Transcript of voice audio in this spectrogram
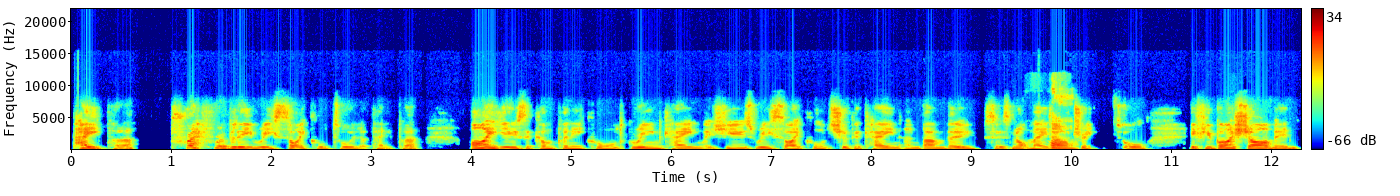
paper, preferably recycled toilet paper. I use a company called Greencane, which use recycled sugar cane and bamboo. So it's not made oh. out of oh. trees at all. If you buy Charmin,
